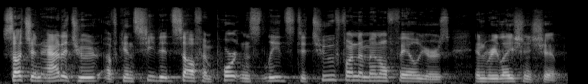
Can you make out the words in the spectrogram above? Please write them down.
Such an attitude of conceited self importance leads to two fundamental failures in relationship.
